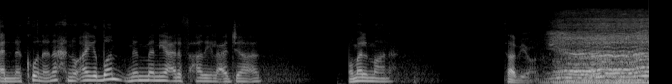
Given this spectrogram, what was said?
أن نكون نحن أيضا ممن يعرف هذه العجائب؟ وما المانع؟ تابعونا.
